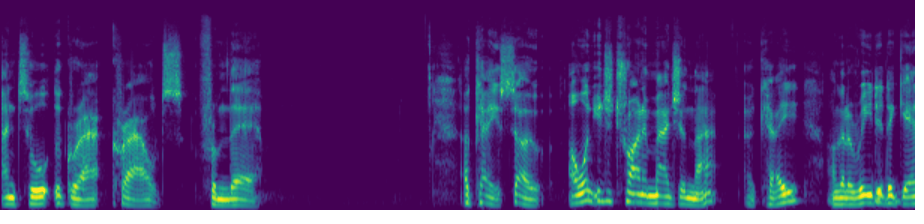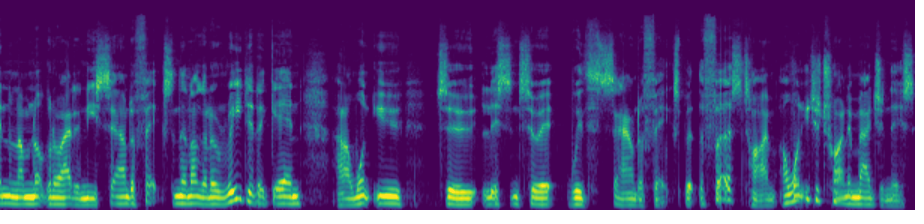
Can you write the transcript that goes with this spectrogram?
and taught the crowds from there. Okay, so I want you to try and imagine that. Okay, I'm going to read it again and I'm not going to add any sound effects, and then I'm going to read it again and I want you to listen to it with sound effects. But the first time, I want you to try and imagine this.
